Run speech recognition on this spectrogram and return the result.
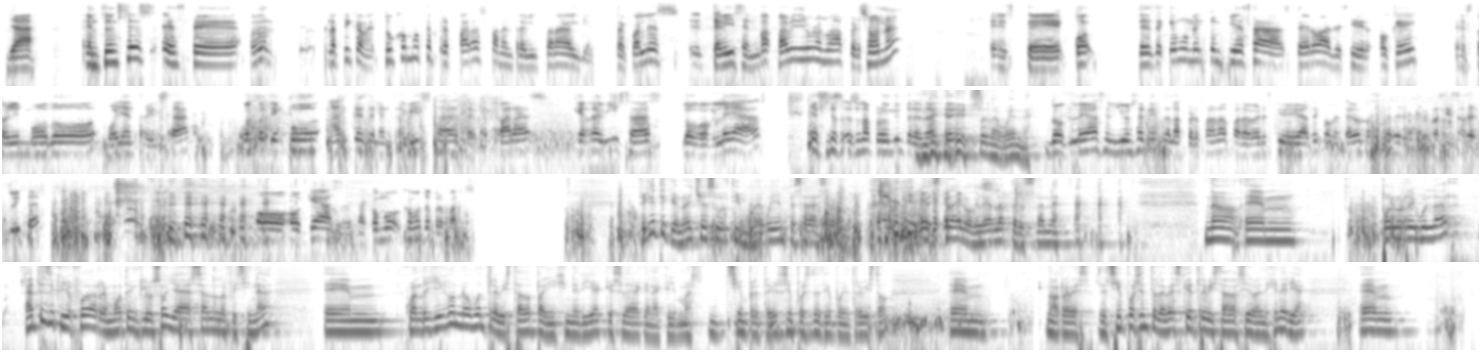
ya. Entonces, este, a ver, platícame, ¿tú cómo te preparas para entrevistar a alguien? O sea, ¿cuáles eh, te dicen, va, a venir una nueva persona? Este, ¿Desde qué momento empieza Cero a decir, ok, estoy en modo, voy a entrevistar? ¿Cuánto tiempo antes de la entrevista te preparas? ¿Qué revisas? ¿Lo googleas? Es, es una pregunta interesante. es una buena. ¿Googleas el username de la persona para ver si hace comentarios racistas en Twitter? ¿O, qué haces? O sea, ¿cómo, ¿cómo te preparas? Fíjate que no he hecho eso último, ¿eh? voy a empezar a hacerlo. voy a empezar a googlear la persona. no, em, por lo regular, antes de que yo fuera remoto, incluso ya estando en la oficina, em, cuando llega un nuevo entrevistado para ingeniería, que es la en la que yo más siempre entrevisto, 100% del tiempo yo entrevisto, em, no al revés, el 100% de la vez que he entrevistado ha sido en ingeniería,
